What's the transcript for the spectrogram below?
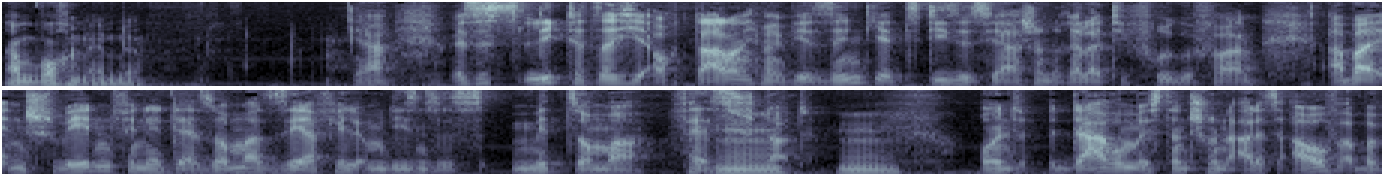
am Wochenende. Ja, es ist, liegt tatsächlich auch daran, ich meine, wir sind jetzt dieses Jahr schon relativ früh gefahren, aber in Schweden findet der Sommer sehr viel um dieses Mitsommerfest statt. Und darum ist dann schon alles auf, aber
